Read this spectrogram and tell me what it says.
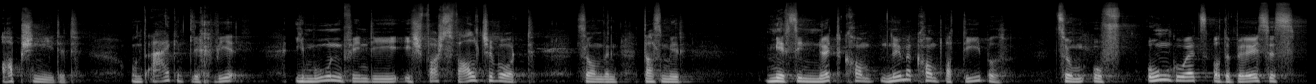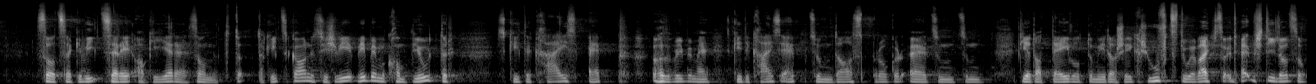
abschneiden. Und eigentlich wie immun, finde ich, ist fast das falsche Wort, sondern dass wir, wir sind nicht, nicht mehr kompatibel, um auf Ungutes oder Böses sozusagen zu reagieren, sondern da, da gibt es gar nichts. Es ist wie, wie beim Computer, es gibt keine App, oder wie beim, es gibt keine App, um das äh, zum, zum die Datei, die du mir da schickst, aufzutun, weißt du, so in dem Stil oder so.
